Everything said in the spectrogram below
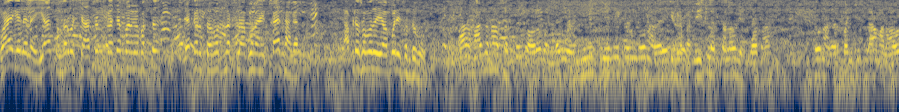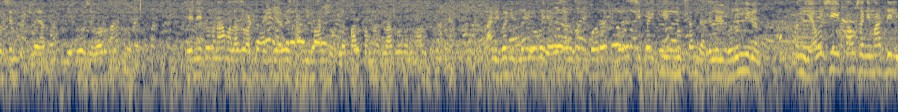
वाया गेलेला आहे. या संदर्भात शासन कशा प्रकारे बघतं? याकडे सर्वच लक्ष लागून आहे. काय सांगाल? आपल्यासोबत व्यापारी संत भाऊ. माझं नाव सत्य गौरव भंडारी मी जेणेकरून दोन हजार एक वीसला तलाव घेतला होता. दोन हजार पंचवीसला आम्हाला आवर्षण भेटलं आहे आता. एक वर्ष जेणेकरून आम्हाला असं वाटलं की यावेळेस आम्ही माल झोपला पाच पन्नास लाख रुपये माल झोपला. आम्ही बघितलं की बाबा यावेळेस आमचं बरं बरेचशी पैकी नुकसान झालेलं आहे भरून निघाल. पण यावर्षी पावसाने मात दिली.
